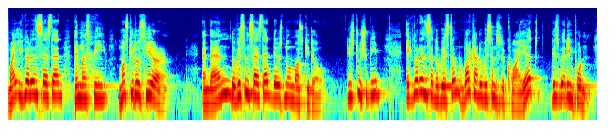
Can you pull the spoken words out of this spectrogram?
my ignorance says that there must be mosquitoes here. And then the wisdom says that there is no mosquito. These two should be ignorance and the wisdom. What kind of wisdom is required? This is very important.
